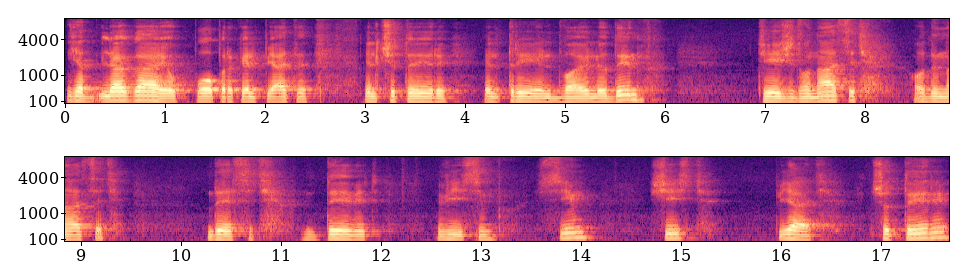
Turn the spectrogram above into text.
Я лягаю поперек L5, L4, L3, L2, L1, TH12, 11, 10, 9, 8, 7, 6, 5, 4,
